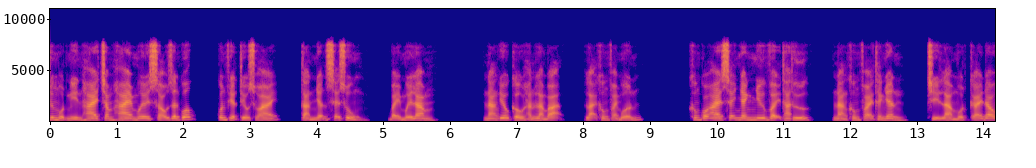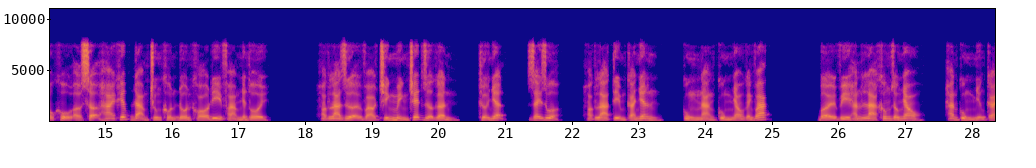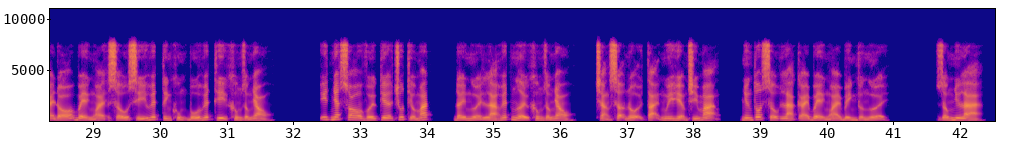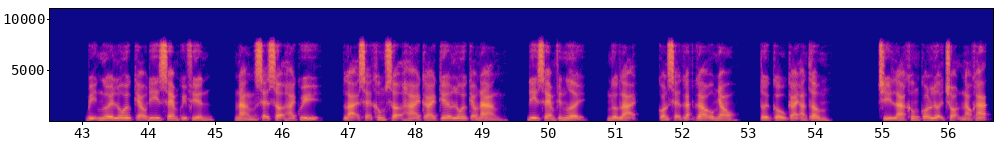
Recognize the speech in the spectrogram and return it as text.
chương 1226 dân quốc, quân phiệt thiếu soái tàn nhẫn sẽ sủng, 75. Nàng yêu cầu hắn làm bạn, lại không phải muốn. Không có ai sẽ nhanh như vậy tha thứ, nàng không phải thánh nhân, chỉ là một cái đau khổ ở sợ hai khiếp đảm chung khốn đốn khó đi phạm nhân thôi. Hoặc là dựa vào chính mình chết dựa gần, thừa nhận, dãy rua, hoặc là tìm cá nhân, cùng nàng cùng nhau gánh vác. Bởi vì hắn là không giống nhau, hắn cùng những cái đó bề ngoài xấu xí huyết tinh khủng bố huyết thi không giống nhau. Ít nhất so với kia chút thiếu mắt, đầy người là huyết người không giống nhau, chẳng sợ nội tại nguy hiểm chí mạng, nhưng tốt xấu là cái bề ngoài bình thường người. Giống như là, bị người lôi kéo đi xem quỷ phiến, nàng sẽ sợ hãi quỷ, lại sẽ không sợ hãi cái kia lôi kéo nàng, đi xem phiến người, ngược lại, còn sẽ gắt gao ôm nhau, tới cầu cái an tâm. Chỉ là không có lựa chọn nào khác.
